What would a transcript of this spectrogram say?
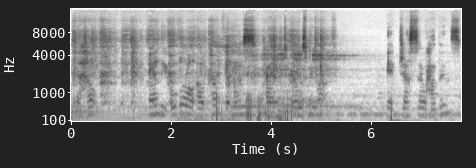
the health, and the overall outcome for us and those we love. It just so happens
